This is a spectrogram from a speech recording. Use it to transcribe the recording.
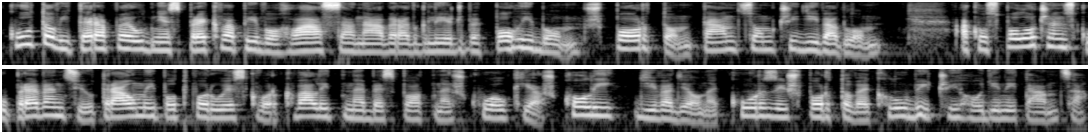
Kultový terapeut dnes prekvapivo hlása návrat k liečbe pohybom, športom, tancom či divadlom. Ako spoločenskú prevenciu traumy podporuje skôr kvalitné bezplatné škôlky a školy, divadelné kurzy, športové kluby či hodiny tanca.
